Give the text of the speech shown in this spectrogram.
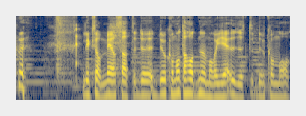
Okay. liksom mer så att du, du kommer inte ha ett nummer att ge ut. Du kommer...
